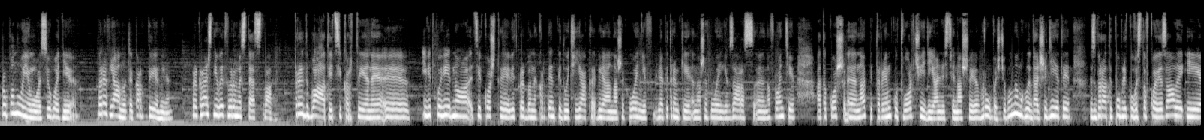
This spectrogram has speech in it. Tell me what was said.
пропонуємо сьогодні переглянути картини, прекрасні витвори мистецтва, придбати ці картини. Е, і відповідно ці кошти від придбаних картин підуть як для наших воїнів, для підтримки наших воїнів зараз е, на фронті, а також е, на підтримку творчої діяльності нашої групи, щоб ми могли далі діяти, збирати публіку, виставкові зали і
